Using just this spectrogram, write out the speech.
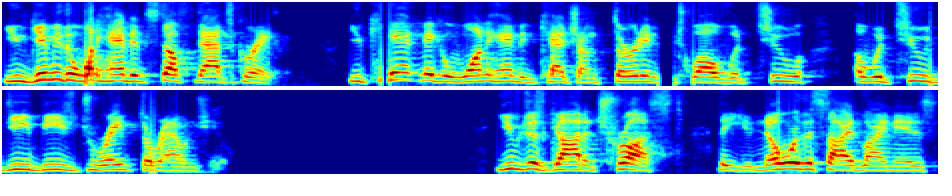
You can give me the one-handed stuff, that's great. You can't make a one-handed catch on third and 12 with two uh, with two DBs draped around you. You've just got to trust that you know where the sideline is.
